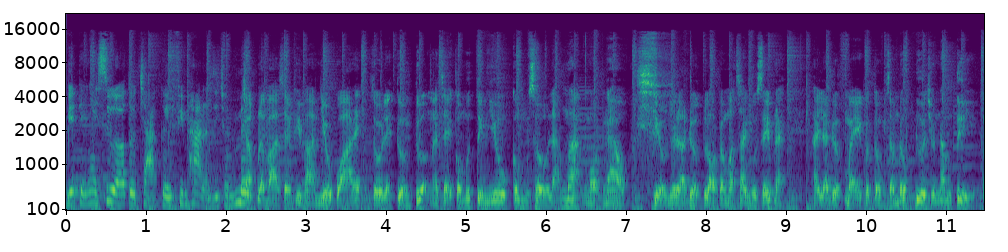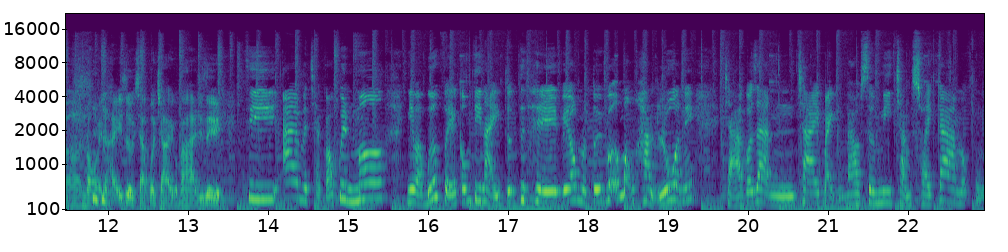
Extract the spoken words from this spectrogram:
Biết thế ngày xưa tôi chả cấy phim Hàn làm gì cho nó mệt. Chắc là bà xem phim Hàn nhiều quá đấy Rồi lại tưởng tượng là sẽ có một tình yêu công sở lãng mạn ngọt ngào Kiểu như là được lọt vào mắt xanh của sếp này Hay là được mẹ của tổng giám đốc đưa cho 5 tỷ Và nói là hãy rời xa con trai của bà chứ gì Thì ai mà chả có quyền mơ. Nhưng mà bước về cái công ty này tôi, tôi thề với ông là tôi vỡ mộng hẳn luôn ấy. Chả có dàn trai bảnh bao sơ mi trắng xoáy ca mà cũng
